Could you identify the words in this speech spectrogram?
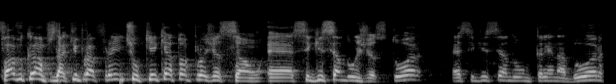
Flávio Campos, daqui para frente, o que, que é a tua projeção? É seguir sendo um gestor? É seguir sendo um treinador?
